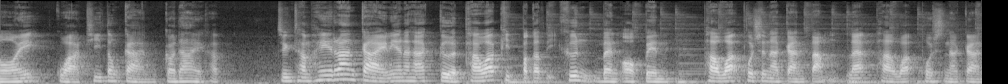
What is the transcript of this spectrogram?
น้อยกว่าที่ต้องการก็ได้ครับ จึงทำให้ร่างกายเนี่ยนะฮะเกิดภาวะผิดปกติขึ้น แบ่งออกเป็นภาวะโภชนาการต่ำและภาวะโภชนาการ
